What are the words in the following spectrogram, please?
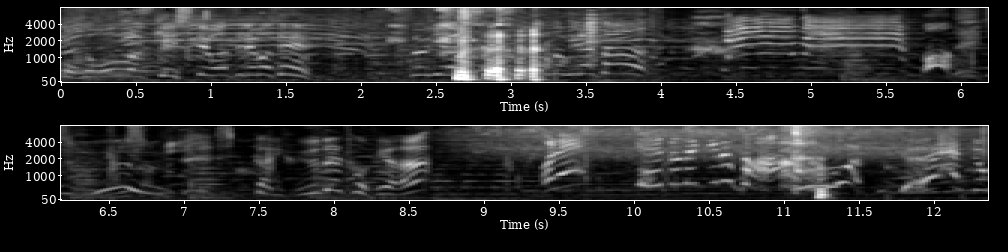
この恩は決して忘れません次は海賊団の皆さん しっかり冬だこりゃ俺シェイトできるぞすげえジョッ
